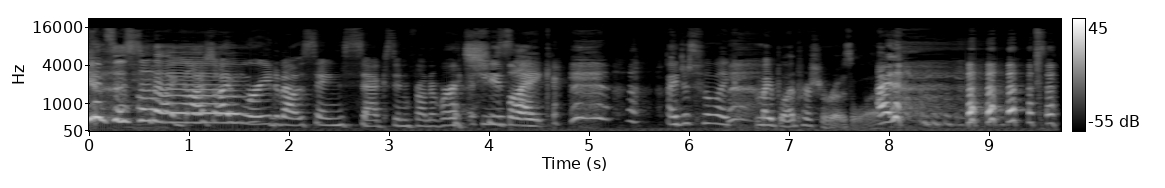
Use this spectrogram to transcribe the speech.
consisted Oh my gosh, I'm worried about saying sex in front of her. She's, She's like, i just feel like my blood pressure rose a lot I,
